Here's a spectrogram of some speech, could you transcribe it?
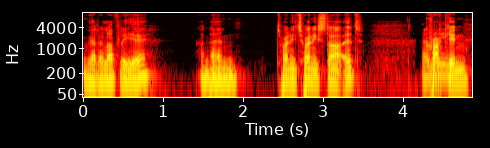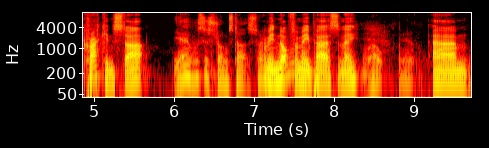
we had a lovely year, and then 2020 started. and we- cracking, cracking start. yeah, it was a strong start. To I mean, not for me personally, Well, yeah. um,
